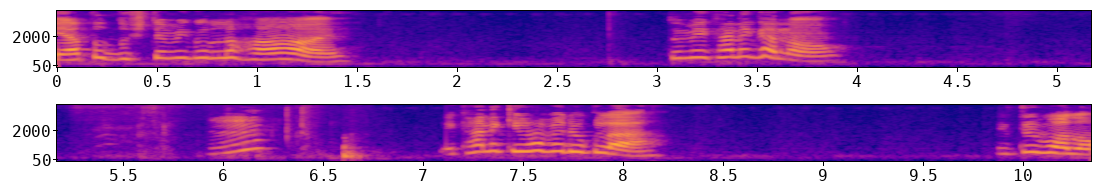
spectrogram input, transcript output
এত দুষ্টামি করলে হয়। তুমি এখানে কেন? হুম? এখানে কীভাবে ঢুকলা? একটু বলো।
